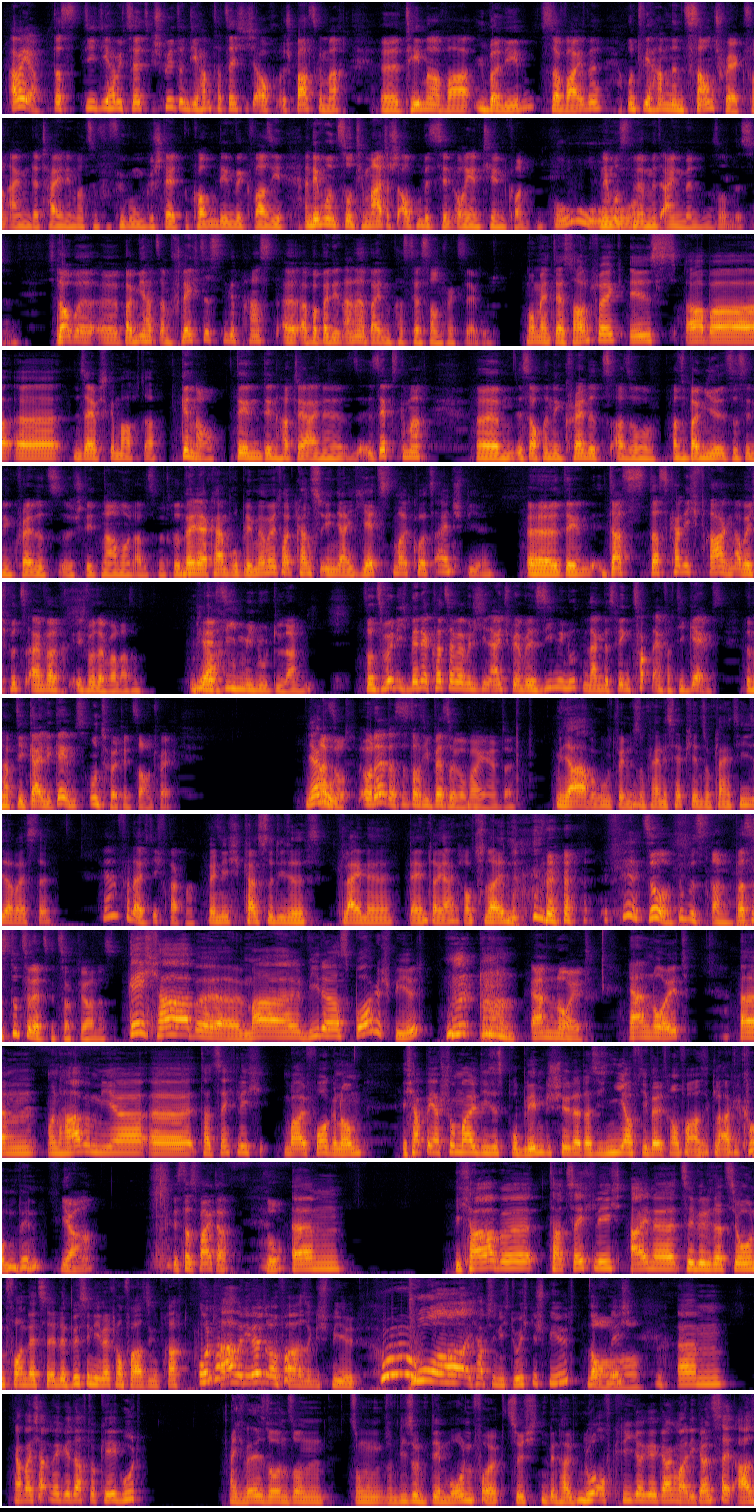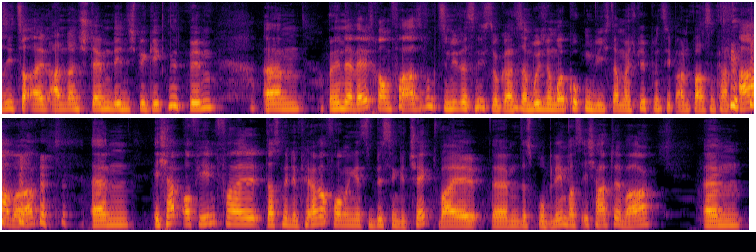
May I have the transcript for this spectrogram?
aber ja, das, die, die habe ich zuletzt gespielt und die haben tatsächlich auch Spaß gemacht. Äh, Thema war Überleben, Survival und wir haben einen Soundtrack von einem der Teilnehmer zur Verfügung gestellt bekommen, den wir quasi, an dem wir uns so thematisch auch ein bisschen orientieren konnten. Oh. Den mussten wir mit einbinden, so ein bisschen. Ich glaube, äh, bei mir hat es am schlechtesten gepasst, äh, aber bei den anderen beiden passt der Soundtrack sehr gut. Moment, der Soundtrack ist aber äh, ein selbstgemachter. Genau, den, den hat er eine selbst gemacht. Ähm, ist auch in den Credits, also, also bei mir ist es in den Credits, äh, steht Name und alles mit drin. Wenn er kein Problem damit hat, kannst du ihn ja jetzt mal kurz einspielen. Äh, den, das, das kann ich fragen, aber ich würde es einfach, ich würde einfach lassen. Der Ja. ist sieben Minuten lang. Sonst würde ich, wenn er kürzer wäre, würde ich ihn einspielen, aber der ist sieben Minuten lang, deswegen zockt einfach die Games. Dann habt ihr geile Games und hört den Soundtrack. Ja, gut. Also, oder? Das ist doch die bessere Variante. Ja, aber gut, wenn du so ein kleines Häppchen, so ein kleiner Teaser, weißt du. Ja, vielleicht, ich frag mal. Wenn nicht, kannst du dieses kleine Banter ja rausschneiden. So, du bist dran. Was hast du zuletzt gezockt, Johannes? Ich habe mal wieder Spore gespielt. Erneut. erneut ähm, und habe mir äh, tatsächlich mal vorgenommen, ich habe ja schon mal dieses Problem geschildert, dass ich nie auf die Weltraumphase klargekommen bin. Ja. Ist das weiter? So? Ähm, ich habe tatsächlich eine Zivilisation von der Zelle bis in die Weltraumphase gebracht und habe die Weltraumphase gespielt. Boah, ich habe sie nicht durchgespielt, noch Oh. nicht. Ähm, aber ich habe mir gedacht, okay, gut, ich will so ein, so ein, so ein, wie so ein Dämonenvolk züchten, bin halt nur auf Krieger gegangen, war die ganze Zeit Asi zu allen anderen Stämmen, denen ich begegnet bin. Ähm, und in der Weltraumphase funktioniert das nicht so ganz. Da muss ich noch mal gucken, wie ich da mein Spielprinzip anpassen kann. Aber ähm, ich habe auf jeden Fall das mit dem Terraforming jetzt ein bisschen gecheckt, weil ähm, das Problem, was ich hatte, war, ähm,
